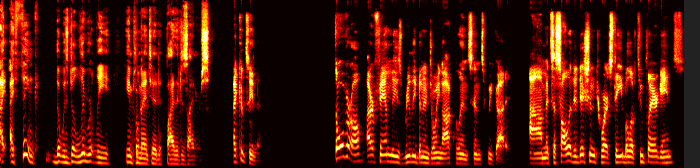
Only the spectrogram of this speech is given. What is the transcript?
I, I think that was deliberately implemented okay. by the designers. I could see that. So overall, our family's really been enjoying Aqualin since we got it. Um, it's a solid addition to our stable of two-player games.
